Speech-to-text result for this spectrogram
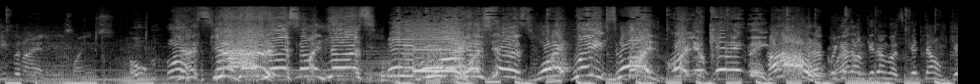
Keep an eye on these lanes. Oh, oh Yes, yes, yes, yes, nice. yes! Oh, yes, yes. What? Wait, What? Are you kidding me? How? Get down, get down, guys, get down, get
